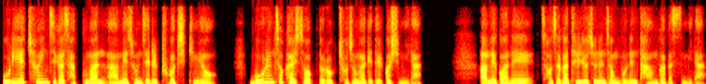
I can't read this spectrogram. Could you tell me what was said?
우리의 초인지가 자꾸만 암의 존재를 부각시키며 모른 척할 수 없도록 조종하게 될 것입니다. 암에 관해 저자가 들려주는 정보는 다음과 같습니다.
